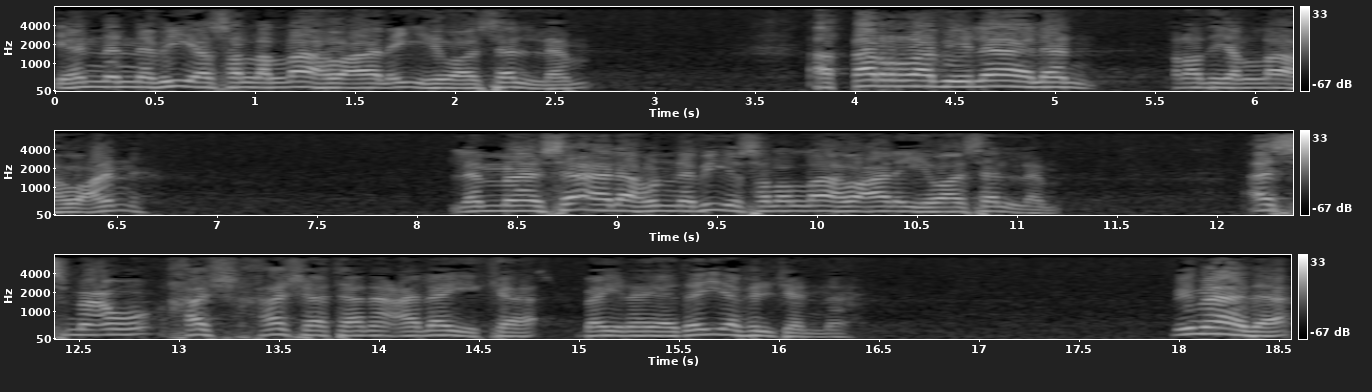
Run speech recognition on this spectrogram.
لأن النبي صلى الله عليه وسلم أقر بلالا رضي الله عنه لما سأله النبي صلى الله عليه وسلم أسمع خشخشة عليك بين يدي في الجنة. بماذا؟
